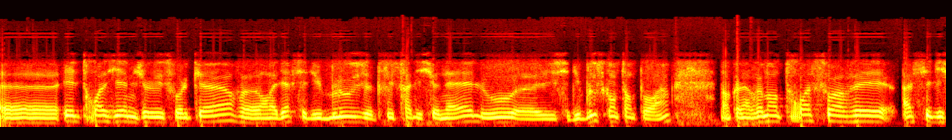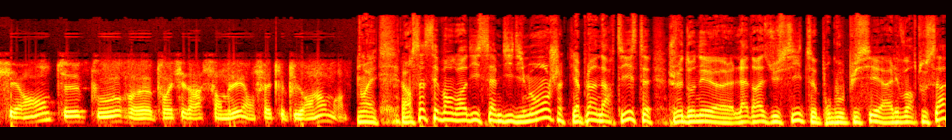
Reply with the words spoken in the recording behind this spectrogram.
Euh, et le troisième, Julius Walker, euh, on va dire que c'est du blues plus traditionnel ou euh, c'est du blues contemporain. Donc on a vraiment trois soirées assez différentes pour pour essayer de rassembler en fait le plus grand nombre. Ouais. Alors ça c'est vendredi, samedi, dimanche. Il y a plein d'artistes. Je vais donner l'adresse du site pour que vous puissiez aller voir tout ça.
